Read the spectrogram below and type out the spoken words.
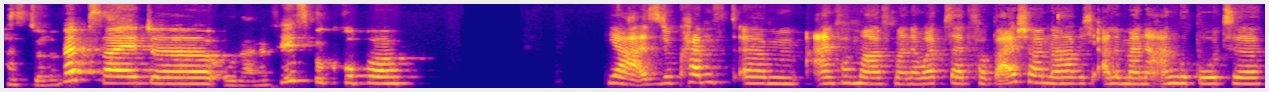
hast du eine Webseite oder eine Facebook-Gruppe? Ja, also du kannst ähm, einfach mal auf meiner Website vorbeischauen. Da habe ich alle meine Angebote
